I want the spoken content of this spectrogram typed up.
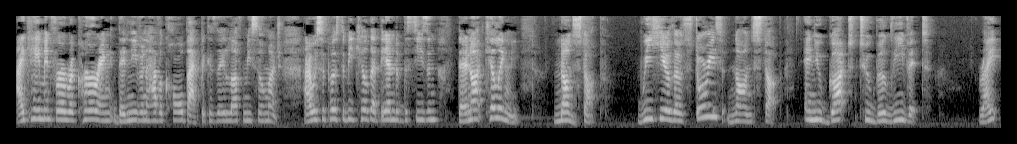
I came in for a recurring, didn't even have a callback because they loved me so much. I was supposed to be killed at the end of the season, they're not killing me. Nonstop. We hear those stories nonstop, and you got to believe it, right?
